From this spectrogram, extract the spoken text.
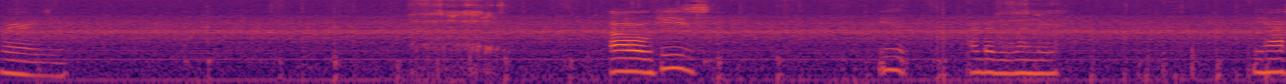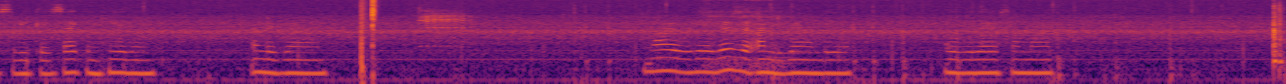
Where is he? Oh, he's... He's... I bet he's under. He has to be, because I can hear them underground. Not over here. There's an underground deal. Over there somewhere. Cause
